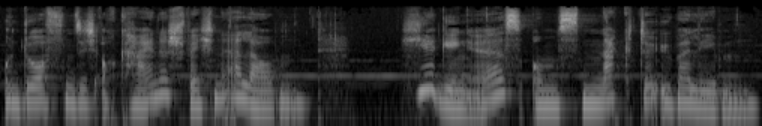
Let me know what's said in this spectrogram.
und durften sich auch keine Schwächen erlauben. Hier ging es ums nackte Überleben.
